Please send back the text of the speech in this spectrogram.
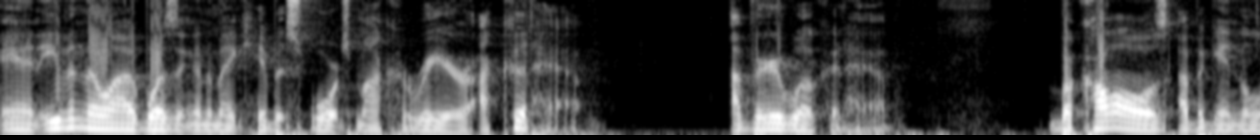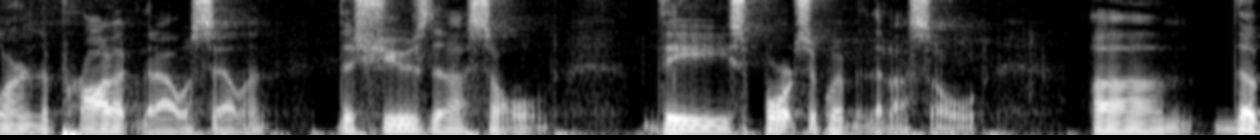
And even though I wasn't going to make Hibbett Sports my career, I could have. I very well could have. Because I began to learn the product that I was selling, the shoes that I sold, the sports equipment that I sold, um, the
